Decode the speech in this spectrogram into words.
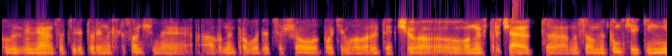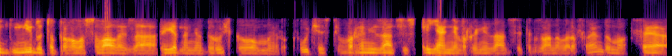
Коли звільняються території на Херсонщини, а вони проводять це шоу, потім говорити, що вони втрачають е, населені пункти, які ні, нібито проголосували за приєднання до руського миру. Участь в організації сприяння в організації так званого референдуму, це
